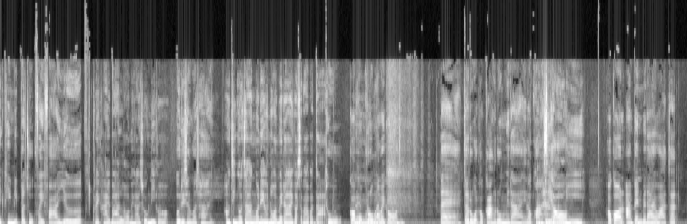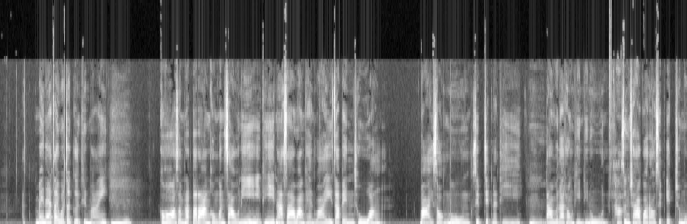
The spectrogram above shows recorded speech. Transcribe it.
ฆที่มีประจุไฟฟ้าเยอะ คล้ายๆ บ้านเราไหมคะ ช่วงนี้ก็เออดิฉันว่าใช่ เอาจริงเอาจังก็แน่นอนไม่ได้กับสภาพอากาศ ถูก ก็แรงพกร่มวันเอาไว้ก่อน แต่จรวดเขากางร่มไม่ได้ แล้วความอะเสี่ยงถูกต้มัอนงมีเขาก็อันเป็นไปได้ว่าอาจจะอาจไม่แน่ใจว่าจะเกิดขึ้นไหมอืมก็สำหรับตารางของวันเสาร์นี้ที่นาซาวางแผนไว้จะเป็นช่วงบ่ายสองโมงสิบเจ็ดนาทีอืมตามเวลาท้องถิ่นที่นู่นค่ะซึ่งช้ากว่าเราสิบเอ็ดชั่วโม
